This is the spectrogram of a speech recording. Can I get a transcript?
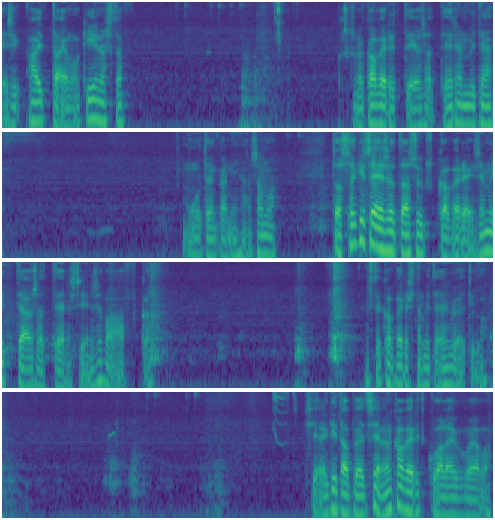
Ei se haittaa, ei mua kiinnosta. Koska ne kaverit ei osaa tehdä mitään. Muutenkaan ihan sama. Tossakin seisoo taas yksi kaveri, ei se mitään osaa tehdä, siinä se vaan afkaa. Tästä kaverista mitään hyötyä on. Sielläkin tapeet, siellä on kaverit kuolee koko ajan.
